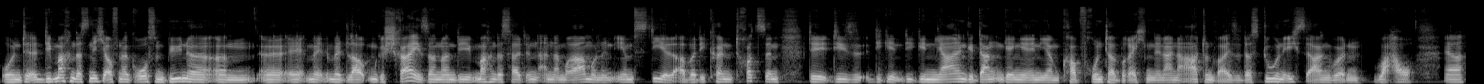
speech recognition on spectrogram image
Und äh, die machen das nicht auf einer großen Bühne ähm, äh, mit, mit lautem Geschrei, sondern die machen das halt in anderem Rahmen und in ihrem Stil. Aber die können trotzdem die, die, die, die genialen Gedankengänge in ihrem Kopf runterbrechen in einer Art und Weise, dass du und ich sagen würden, wow, ja,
